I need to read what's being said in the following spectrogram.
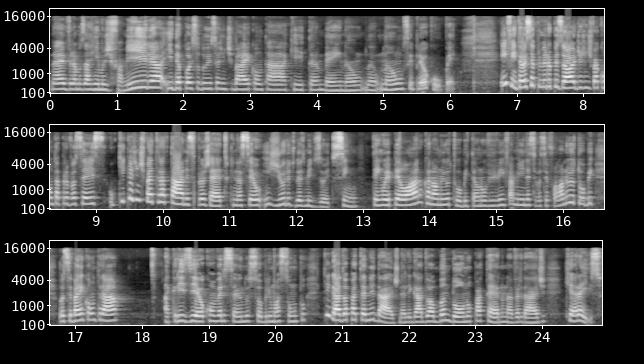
né, viramos arrimos de família e depois tudo isso a gente vai contar aqui também, não, não, não se preocupem. Enfim, então esse é o primeiro episódio, a gente vai contar para vocês o que, que a gente vai tratar nesse projeto que nasceu em julho de 2018. Sim, tem o um EP lá no canal no YouTube, então no Vive em Família, se você for lá no YouTube, você vai encontrar a Cris e eu conversando sobre um assunto ligado à paternidade, né? Ligado ao abandono paterno, na verdade, que era isso.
